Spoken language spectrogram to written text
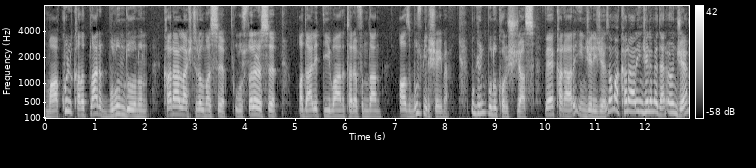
makul kanıtlar bulunduğunun kararlaştırılması Uluslararası Adalet Divanı tarafından az buz bir şey mi? Bugün bunu konuşacağız ve kararı inceleyeceğiz. Ama kararı incelemeden önce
